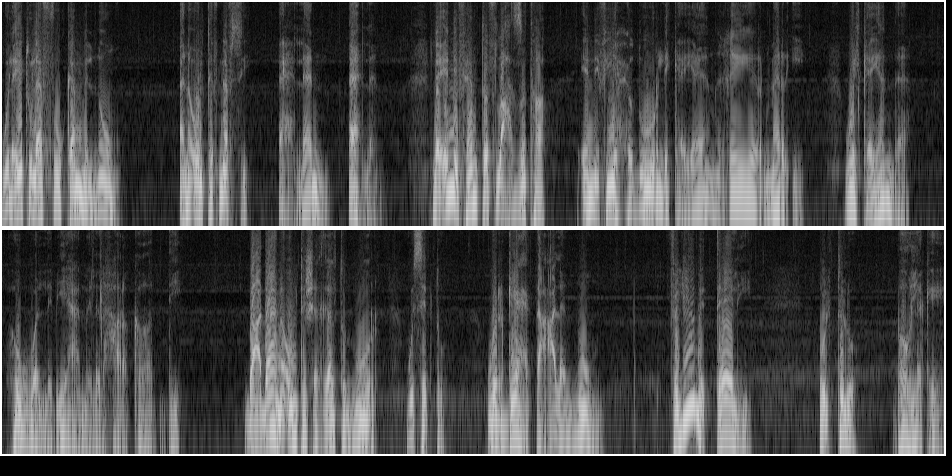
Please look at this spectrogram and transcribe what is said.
ولقيته لف وكمل نومه. أنا قلت في نفسي أهلا أهلا. لأني فهمت في لحظتها إن في حضور لكيان غير مرئي والكيان ده هو اللي بيعمل الحركات دي. بعدها أنا قمت شغلت النور وسبته ورجعت على النوم. في اليوم التالي قلت له بقول لك إيه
